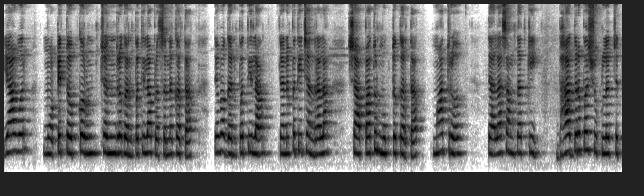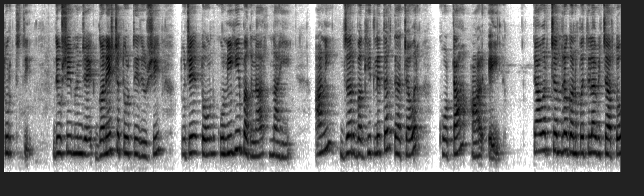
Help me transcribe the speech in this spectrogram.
यावर मोठे तप करून चंद्र गणपतीला प्रसन्न करतात. तेव्हा गणपतीला गणपती चंद्राला शापातून मुक्त करतात. मात्र त्याला सांगतात की भाद्रपद शुक्ल चतुर्थी दिवशी म्हणजे गणेश चतुर्थी दिवशी तुझे तोंड कुणीही बघणार नाही. आणि जर बघितले तर त्याच्यावर खोटा आळ येईल. त्यावर चंद्र गणपतीला विचारतो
